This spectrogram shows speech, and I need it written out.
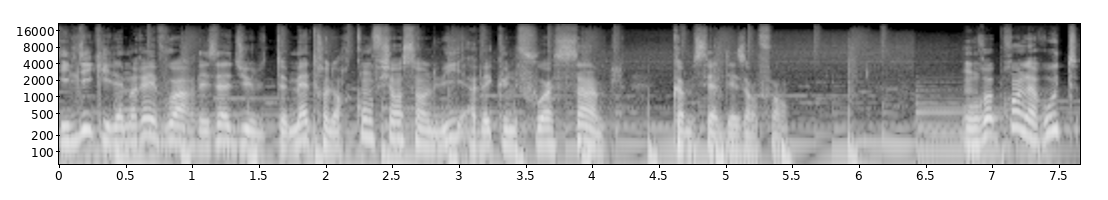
Il dit qu'il aimerait voir des adultes mettre leur confiance en lui avec une foi simple, comme celle des enfants. On reprend la route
